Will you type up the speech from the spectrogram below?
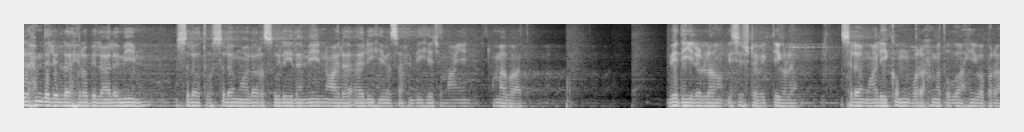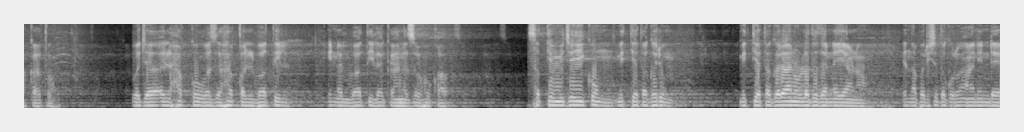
അലഹമുല്ലാഹി റബിൽ ആലമീൻ വസ്സലാത്തു വസ്സലാമു അല റസൂലി അല അലിഹി വസഹബിഹി അജ്മായിൻ അമ്മാബാദ് വേദിയിലുള്ള വിശിഷ്ട വ്യക്തികളെ അസ്സാം വലൈക്കും വറഹമത്തല്ലാഹി വബർക്കാത്തു വജഅൽ ഇന്നൽ ബാത്തില കാന സഹുഖ. സത്യം വിജയിക്കും മിത്യ തകരും മിത്യ തകരാനുള്ളത് തന്നെയാണ് എന്ന പരിശുദ്ധ ഖുർആാനിന്റെ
